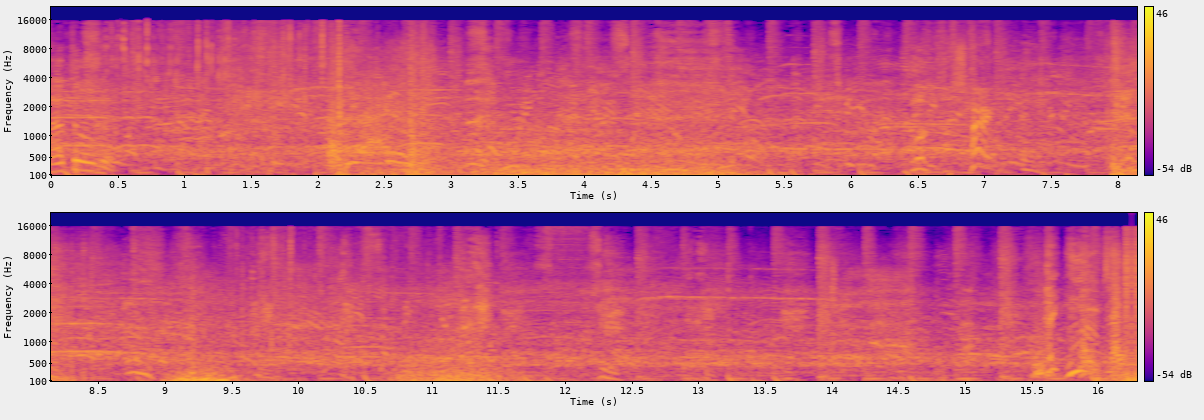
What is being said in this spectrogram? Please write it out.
Not over. It's not over. Hurt!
